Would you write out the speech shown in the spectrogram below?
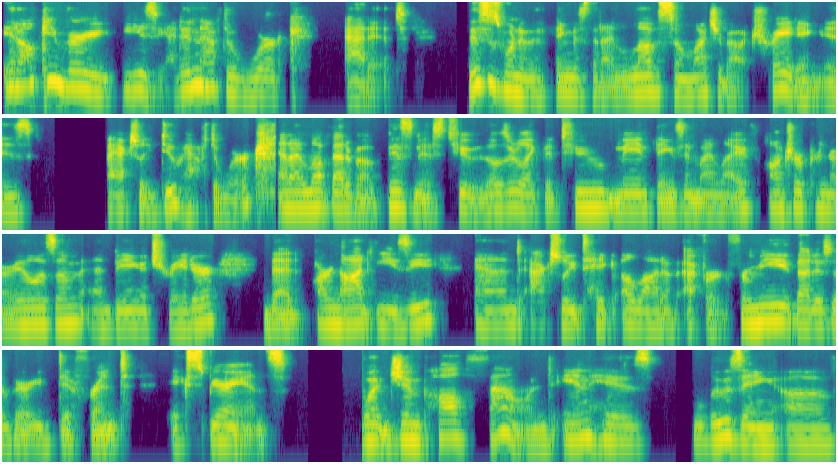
it all came very easy. I didn't have to work at it. This is one of the things that I love so much about trading is I actually do have to work. And I love that about business too. Those are like the two main things in my life entrepreneurialism and being a trader that are not easy and actually take a lot of effort. For me, that is a very different experience. what Jim Paul found in his losing of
